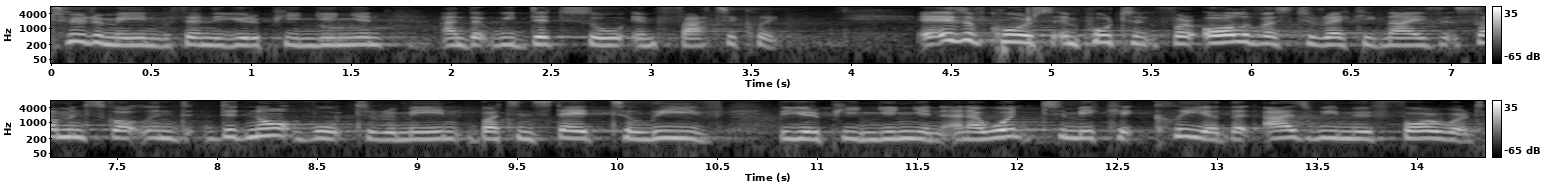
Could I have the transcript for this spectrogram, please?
to remain within the European Union and that we did so emphatically. It is, of course, important for all of us to recognise that some in Scotland did not vote to remain, but instead to leave the European Union. And I want to make it clear that as we move forward,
